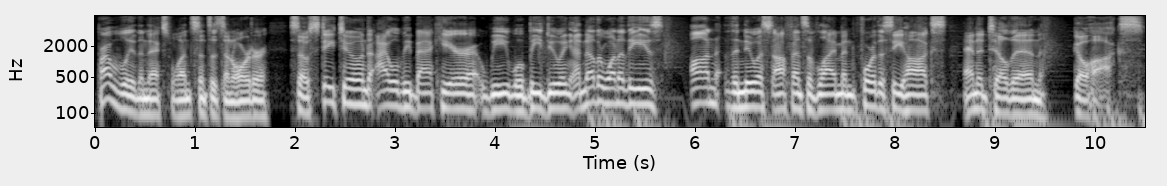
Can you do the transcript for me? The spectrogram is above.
probably the next one since it's in order. So stay tuned. I will be back here. We will be doing another one of these on the newest offensive lineman for the Seahawks. And until then, go Hawks.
